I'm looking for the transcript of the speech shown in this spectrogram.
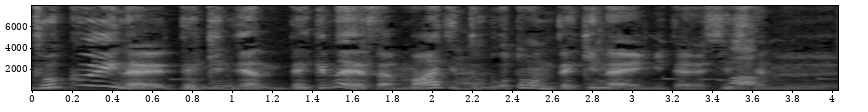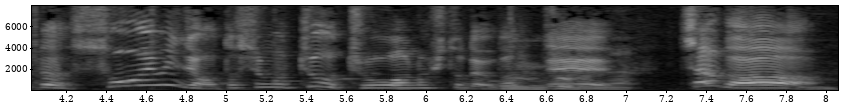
得意なできんじゃんできないやつはマジとことんできないみたいなシステム、そういう意味じゃ私も超調和の人だよ。だうんそうだって、ね茶がうん。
